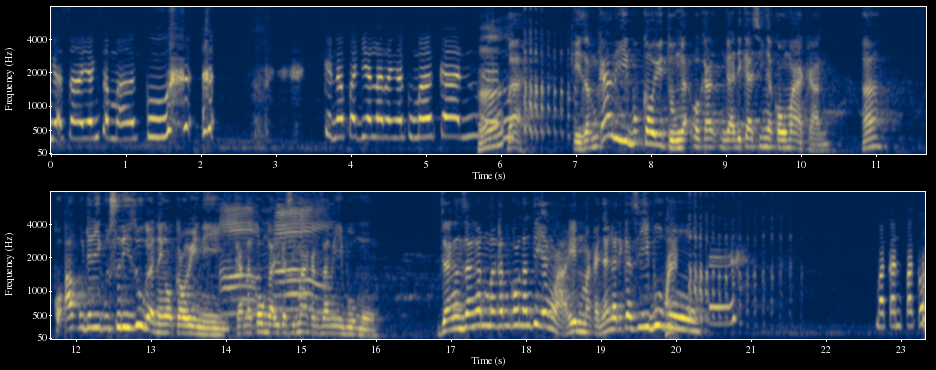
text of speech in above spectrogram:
nggak sayang sama aku. Kenapa dia larang aku makan? Bah, kizam kali ibu kau itu nggak kau nggak dikasihnya kau makan. Hah? Kok aku jadi ikut sedih juga nengok kau ini karena kau nggak dikasih makan sama ibumu. Jangan-jangan makan kau nanti yang lain makanya nggak dikasih ibumu. Makan paku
